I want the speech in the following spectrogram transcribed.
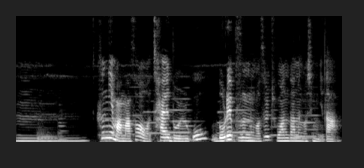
음, 흥이 많아서 잘 놀고 노래 부르는 것을 좋아한다는 것입니다.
